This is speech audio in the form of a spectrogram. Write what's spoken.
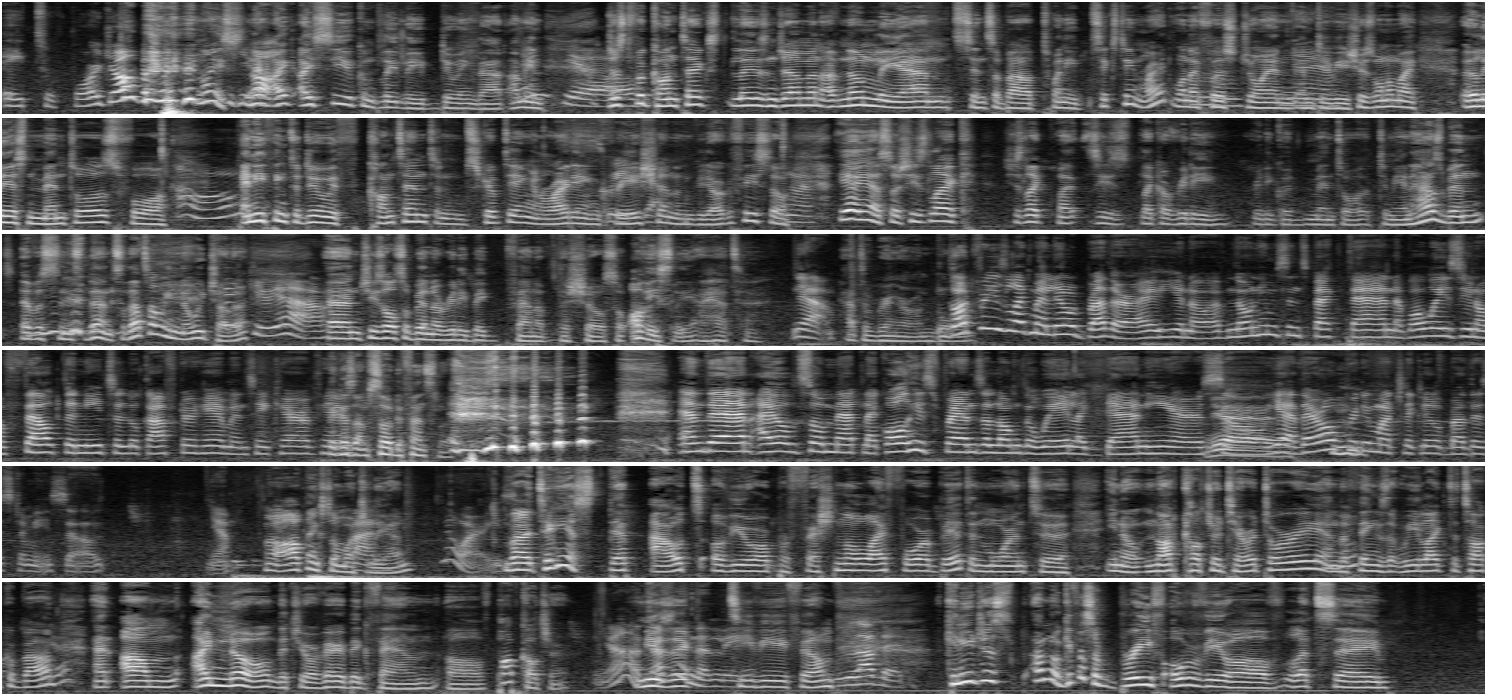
eight to four job. Nice. No, I, I see you completely doing that. I mean, yeah. just for context, ladies and gentlemen, I've known Leanne since about 2016, right? When I first joined Mm, yeah. MTV. She was one of my earliest mentors for Aw. anything to do with content and scripting and writing and Sweet, creation and videography. So, Yeah. yeah, yeah. So she's like, she's like, my, she's like a really, really good mentor to me and has been ever since then. So that's how we know each other. Thank you. Yeah. And she's also been a really big fan of the show. So obviously, I had to yeah. had to bring her on board. Godfrey is like my little brother. I, you know, I've known him since back then. I've always, you know, felt the need to look after him and take care of him. because I'm so defenseless. and then I also met like all his friends along the way, like Dan here. So Yeah. yeah, they're Mm-hmm. all pretty much like little brothers to me. So yeah, oh, thanks so much, Fun. Leanne. No worries. But taking a step out of your professional life for a bit and more into, you know, not culture territory and the things that we like to talk about. Yeah. And um, I know that you're a very big fan of pop culture, yeah, music, definitely. TV, film. Love it. Can you just, I don't know, give us a brief overview of, let's say,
